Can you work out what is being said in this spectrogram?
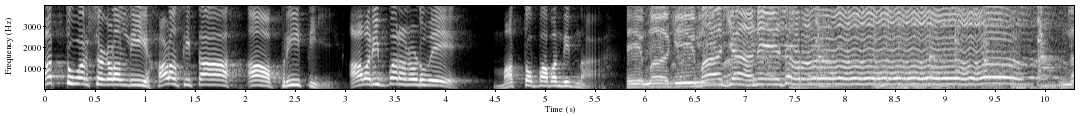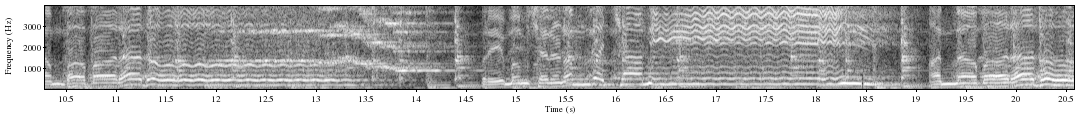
ಹತ್ತು ವರ್ಷಗಳಲ್ಲಿ ಹಳಸಿತ ಆ ಪ್ರೀತಿ. ಅವರಿಬ್ಬರ ನಡುವೆ ಮತ್ತೊಬ್ಬ ಬಂದಿದ್ನ. ಮಗಿ ನಂಬ ಬರದೋ. ಪ್ರೇಮಂ ಶರಣಂ ಗಚ್ಚಾಮಿ ಅನ್ನಬಾರದೋ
